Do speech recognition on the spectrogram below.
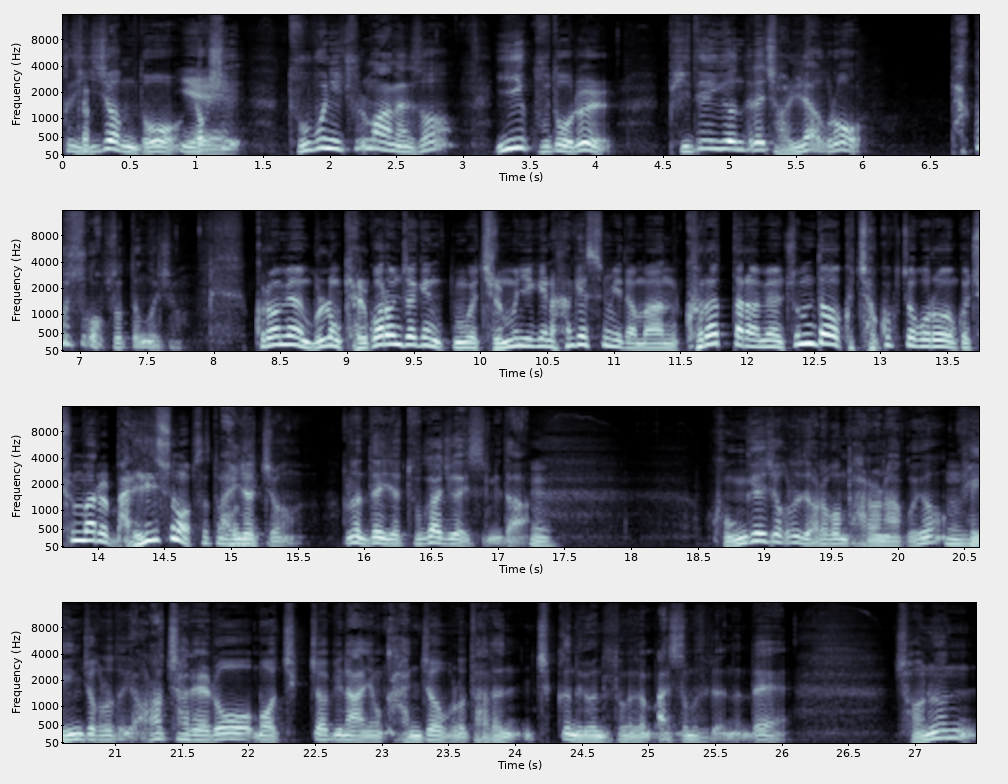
그래서 이 점도 예. 역시 두 분이 출마하면서 이 구도를 비대위원들의 전략으로 바꿀 수가 없었던 거죠. 그러면 물론 결과론적인 뭐 질문이기는 하겠습니다만 그렇다라면 좀더그 적극적으로 그 출마를 말릴 수는 없었던 거죠. 알렸죠. 그런데 이제 두 가지가 있습니다. 예. 공개적으로 여러 번 발언하고요. 음. 개인적으로도 여러 차례로 뭐 직접이나 아니면 간접으로 다른 측근 의원들 통해서 말씀을 드렸는데 저는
